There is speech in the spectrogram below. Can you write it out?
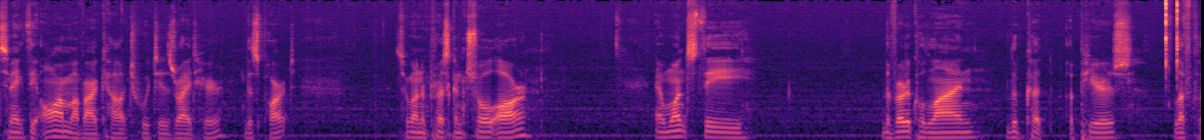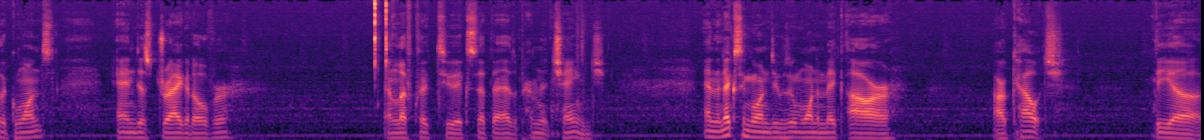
to make the arm of our couch which is right here this part so we're going to press control R. And once the the vertical line loop cut appears left click once and just drag it over and left click to accept that as a permanent change. And the next thing we want to do is we want to make our our couch the uh,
